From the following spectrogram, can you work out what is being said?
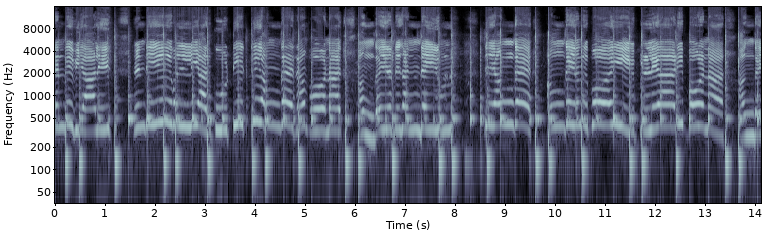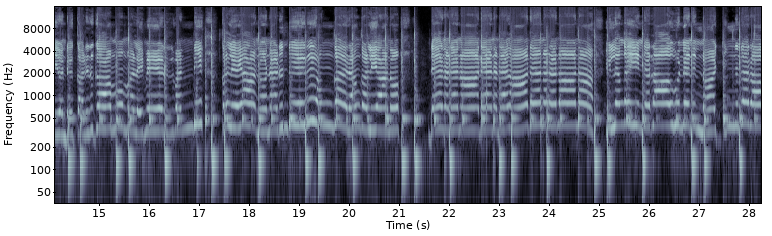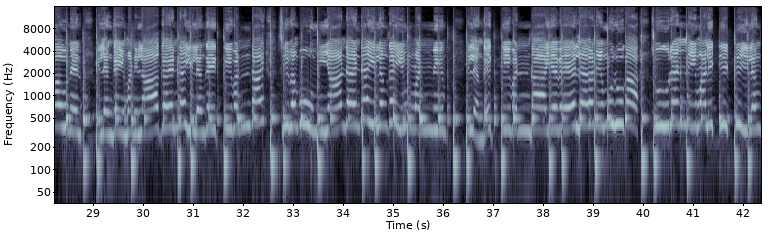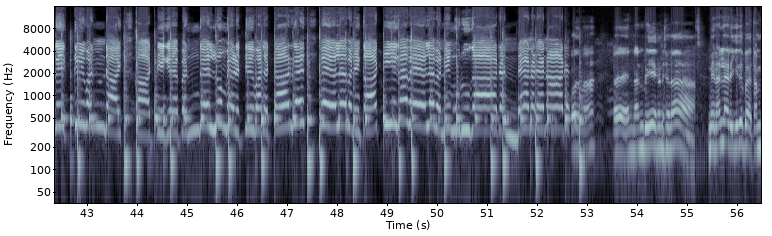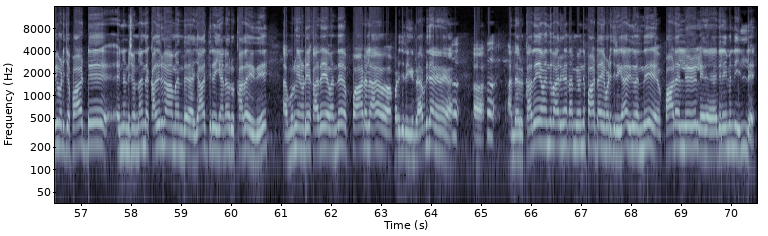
நன்றி. என்னன்னு சொன்னா மே நல்லா இருக்குது. இப்போ தம்பி படித்த பாட்டு என்னன்னு சொன்னா இந்த கதிர்காம இந்த யாத்திரைக்கான ஒரு கதை இது. முருகனுடைய கதையை வந்து பாடலாக படிச்சிருக்கின்ற அப்படிதானே அஹ் அந்த ஒரு கதையை வந்து பாருங்க. தம்பி வந்து பாட்டாக படிச்சிருக்கார். இது வந்து பாடல்கள் எ- எதுலேயும் வந்து இல்லை.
